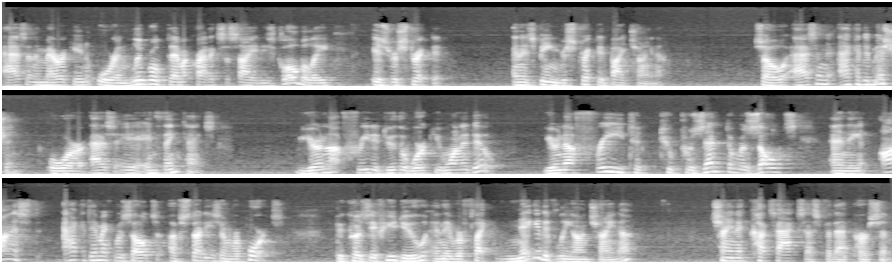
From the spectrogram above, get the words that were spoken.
as an American or in liberal democratic societies globally, is restricted. And it's being restricted by China. So as an academician, or as in think tanks. You're not free to do the work you want to do. You're not free to, to present the results and the honest academic results of studies and reports. Because if you do and they reflect negatively on China, China cuts access for that person.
